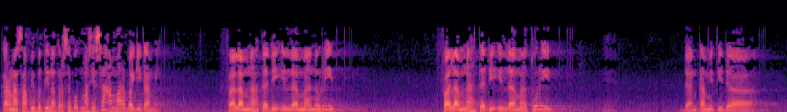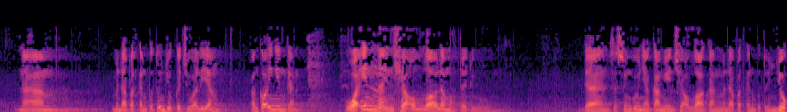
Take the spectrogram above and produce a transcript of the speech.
Karena sapi betina tersebut masih samar bagi kami. Falam nahtadi illa ma nurid. Falam nahtadi illa ma turid. Dan kami tidak naam mendapatkan petunjuk kecuali yang engkau inginkan. Wa inna insyaallah lamuhtadun. Dan sesungguhnya kami insyaallah akan mendapatkan petunjuk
